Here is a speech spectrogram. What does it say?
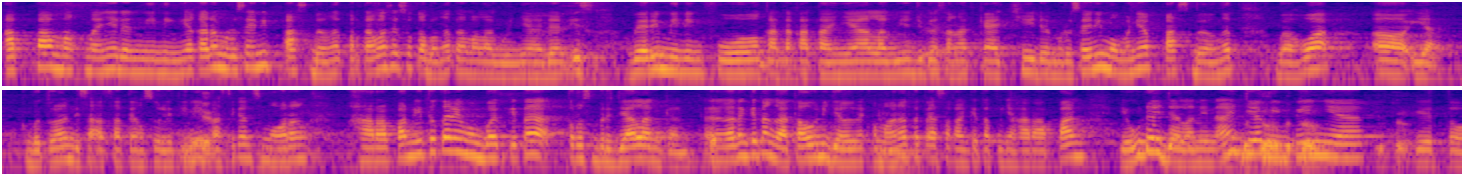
apa maknanya dan meaningnya karena menurut saya ini pas banget. Pertama saya suka banget sama lagunya dan is very meaningful kata-katanya. Lagunya juga sangat catchy dan menurut saya ini momennya pas banget bahwa eh, ya kebetulan di saat-saat yang sulit ini pasti kan semua orang harapan itu kan yang membuat kita terus berjalan kan. Kadang-kadang kita nggak tahu nih jalannya ke mana tapi asalkan kita punya harapan ya udah jalanin aja Betul, mimpinya betul, betul. gitu.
